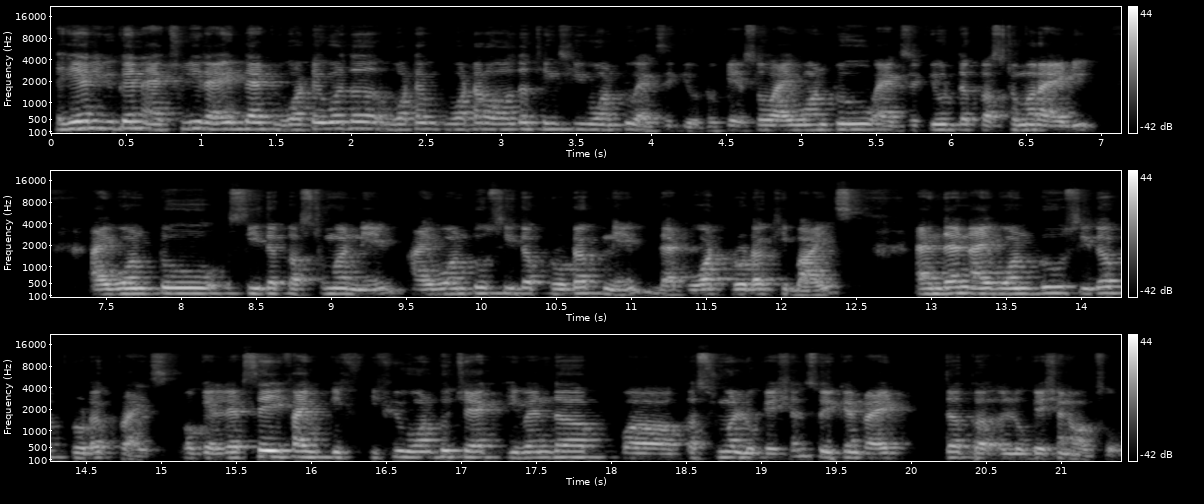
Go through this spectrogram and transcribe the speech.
here you can actually write that whatever the whatever what are all the things you want to execute okay? So i want to execute the customer id i want to see the customer name. I want to see the product name that what product he buys. And then i want to see the product price. Okay let's say if i if, if you want to check even the uh, customer location so you can write the location also.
